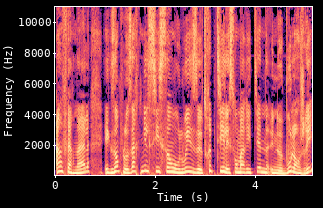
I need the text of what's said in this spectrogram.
infernales. Exemple aux Arcs 1600 où Louise Truptil et son mari tiennent une boulangerie.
